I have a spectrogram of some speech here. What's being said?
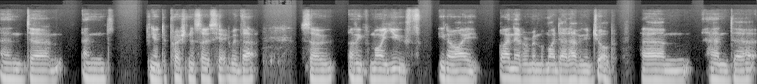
and um, and you know depression associated with that. So I think for my youth, you know, I I never remember my dad having a job, um, and uh,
